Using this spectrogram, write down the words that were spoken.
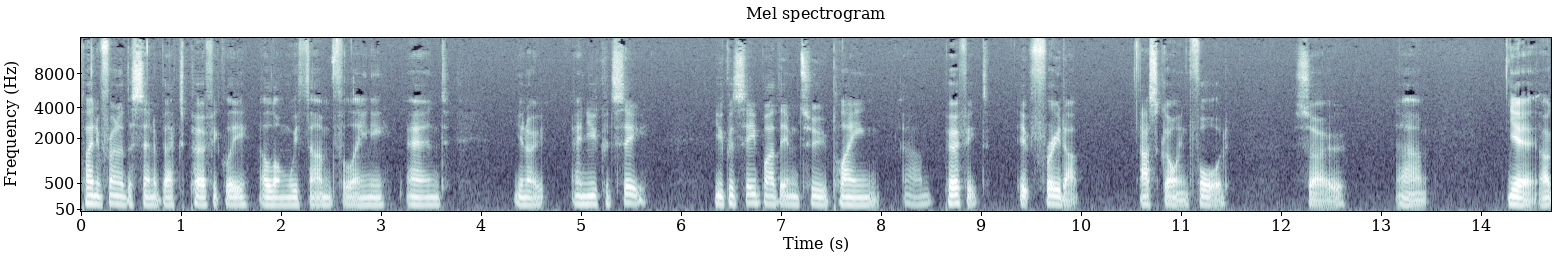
played in front of the centre backs perfectly, along with um, and you know, and you could see, you could see by them two playing um, perfect, it freed up us going forward. So, um, yeah, I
